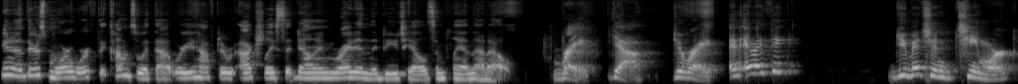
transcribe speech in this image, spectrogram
You know there's more work that comes with that where you have to actually sit down and write in the details and plan that out. Right. Yeah you're right. And and i think you mentioned teamwork.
